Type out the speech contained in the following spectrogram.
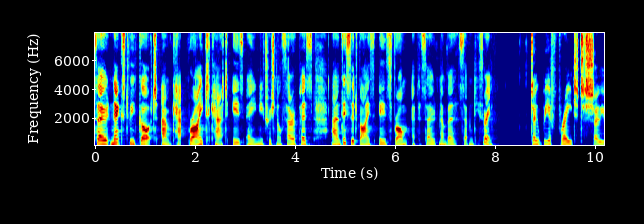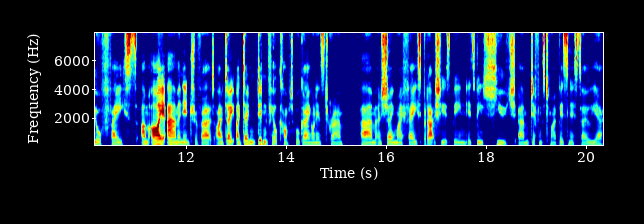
So, next we've got um, Kat Bright. Kat is a nutritional therapist, and this advice is from episode number 73 don't be afraid to show your face. Um, I am an introvert. I don't, I don't, didn't feel comfortable going on Instagram um, and showing my face, but actually, it's been, it's been huge um, difference to my business. So yeah,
